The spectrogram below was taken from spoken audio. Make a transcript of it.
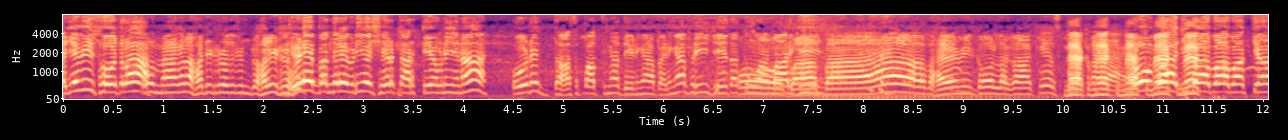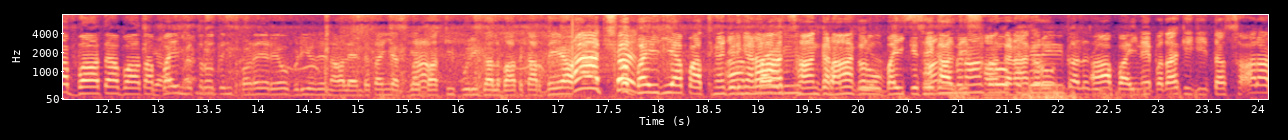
ਹਜੇ ਵੀ ਸੋਚ ਲਾ। ਉਹ ਮੈਂ ਕਹਿੰਦਾ ਹੱਡੀ ਰੋਜ਼ ਹੱਡੀ ਜਿਹੜੇ ਬੰਦੇ ਨੇ ਵੀਡੀਓ ਸ਼ੇਅਰ ਕਰਕੇ ਆਉਣੀ ਹੈ ਨਾ ਉਹਨੇ 10 ਪਾਥੀਆਂ ਦੇਣੀਆਂ ਪੈਣੀਆਂ ਫ੍ਰੀ ਜੇ ਤਾਂ ਧੂਆਂ ਮਾਰ ਗਈ ਬਾਬਾ ਹੈਵੀ ਕੋ ਲਗਾ ਕੇ ਮੈਕ, ਮੈਕ, ਮੈਕ। ਉਹ ਮੈਂ- ਵਾਹ ਜੀ ਮੈਂ- ਵਾਹ ਵਾਹ ਵਾਹ ਕੀ ਬਾਤ ਹੈ ਬਾਤ ਹੈ ਬਾਈ ਮਿੱਤਰੋ ਤੁਸੀਂ ਬੜੇ ਰਹੋ ਵੀਡੀਓ ਦੇ ਨਾਲ ਐਂਡ ਤਾਈਂ ਅੱਗੇ ਬਾਕੀ ਪੂਰੀ ਗੱਲਬਾਤ ਕਰਦੇ ਆ ਅੱਛਾ। ਬਾਈ ਜੀ ਆ ਪਾਥੀਆਂ ਜਿਹੜੀਆਂ ਨਾ ਸੰਗ ਨਾ ਪਾਥੀ ਕਰੋ। ਬਾਈ ਕਿਸੇ ਗੱਲ ਦੀ ਸੰਗ ਕਰੋ, ਨਾ ਕਰੋ। ਆ ਬਾਈ ਨੇ ਪਤਾ ਕੀ ਕੀਤਾ ਸਾਰਾ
